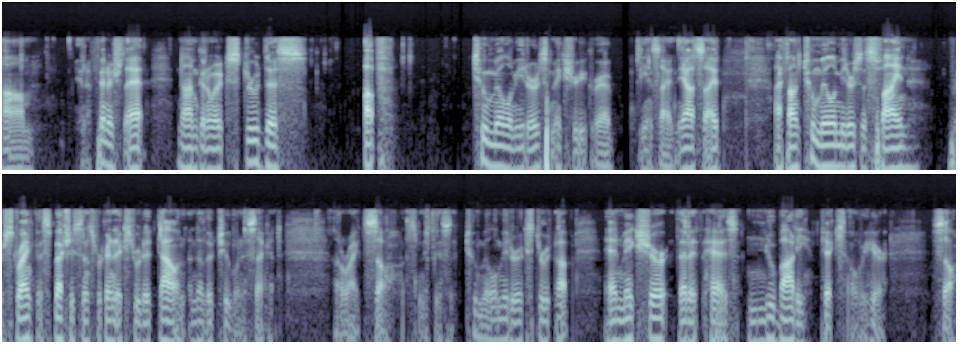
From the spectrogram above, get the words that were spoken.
Um, gonna finish that. Now I'm going to extrude this up two millimeters. Make sure you grab the inside and the outside. I found two millimeters is fine for strength, especially since we're going to extrude it down another two in a second. All right, so let's make this a two millimeter extrude up and make sure that it has new body picked over here. So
